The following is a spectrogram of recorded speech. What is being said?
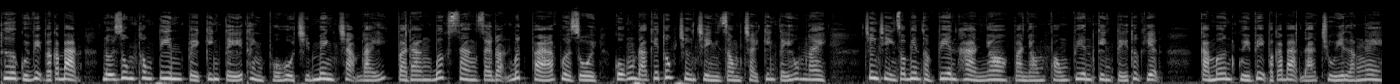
Thưa quý vị và các bạn, nội dung thông tin về kinh tế thành phố Hồ Chí Minh chạm đáy và đang bước sang giai đoạn bứt phá vừa rồi cũng đã kết thúc chương trình dòng chảy kinh tế hôm nay. Chương trình do biên tập viên Hà Nho và nhóm phóng viên kinh tế thực hiện. Cảm ơn quý vị và các bạn đã chú ý lắng nghe.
